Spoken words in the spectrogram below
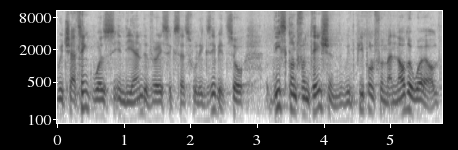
which I think was in the end a very successful exhibit. So this confrontation with people from another world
